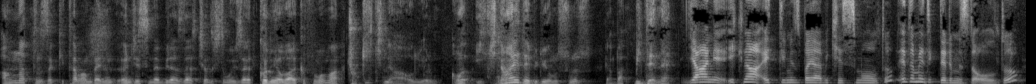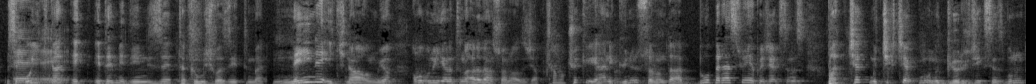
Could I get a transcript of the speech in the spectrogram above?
anlattınız ki tamam benim öncesinde biraz ders çalıştım o yüzden konuya vakıfım ama çok ikna oluyorum. Ama ikna edebiliyor musunuz? Ya bak bir dene. Yani ikna ettiğimiz bayağı bir kesim oldu. Edemediklerimiz de oldu. Mesela ee, o ikna et, edemediğinize takılmış vaziyettim ben. Neyine ikna olmuyor ama bunun yanıtını aradan sonra alacağım. Tamam. Çünkü yani günün sonunda bu operasyon yapacaksınız. Batacak mı çıkacak mı onu göreceksiniz. Bunun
